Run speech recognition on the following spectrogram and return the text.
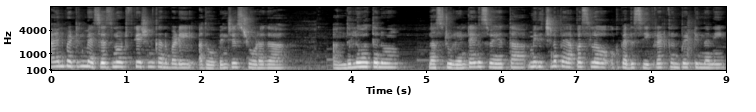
ఆయన పెట్టిన మెసేజ్ నోటిఫికేషన్ కనబడి అది ఓపెన్ చేసి చూడగా అందులో అతను నా స్టూడెంట్ అయిన శ్వేత మీరు ఇచ్చిన పేపర్స్లో ఒక పెద్ద సీక్రెట్ కనిపెట్టిందని.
